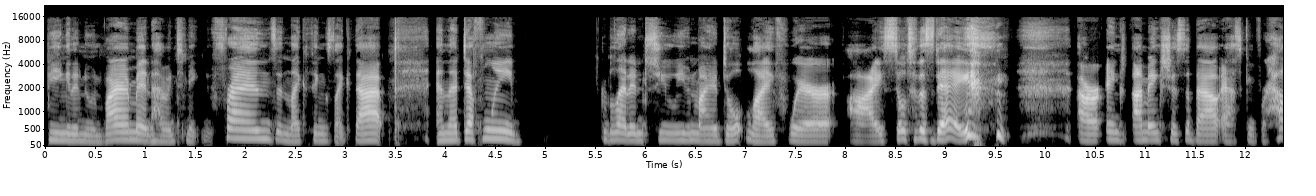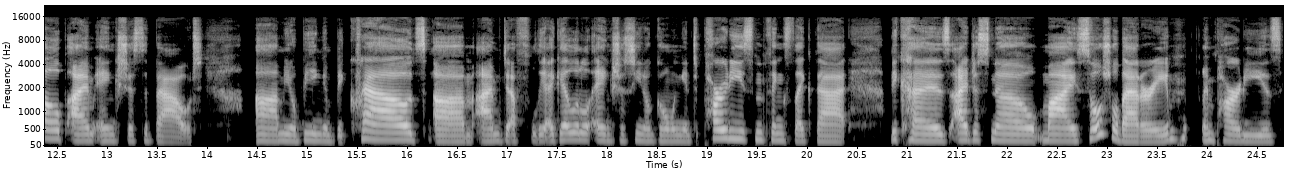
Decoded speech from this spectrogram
being in a new environment having to make new friends and like things like that. And that definitely bled into even my adult life where I still to this day are I'm anxious about asking for help. I'm anxious about um, you know, being in big crowds. Um, I'm definitely I get a little anxious, you know, going into parties and things like that because I just know my social battery in parties,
